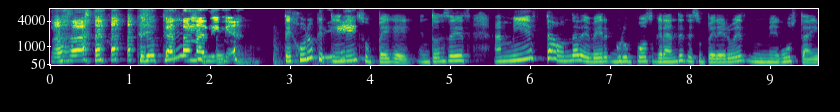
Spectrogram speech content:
Ajá. Pero canta una línea. Te juro que tienen su pegue. Entonces, a mí esta onda de ver grupos grandes de superhéroes me gusta y,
